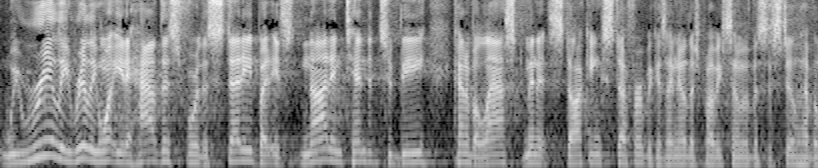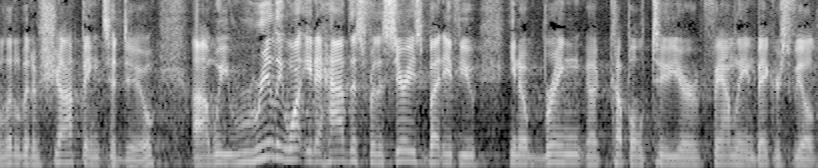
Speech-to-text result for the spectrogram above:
we really, really want you to have this for the study, but it's not intended to be kind of a last minute stocking stuffer because I know there's probably some of us that still have a little bit of shopping to do. Uh, we really want you to have this for the series, but if you, you know, bring a couple to your family in Bakersfield,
